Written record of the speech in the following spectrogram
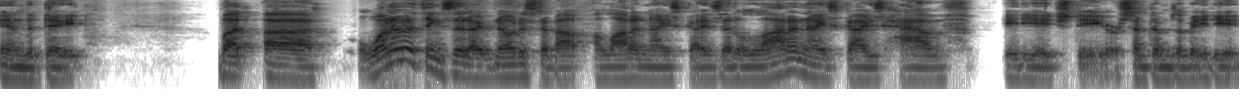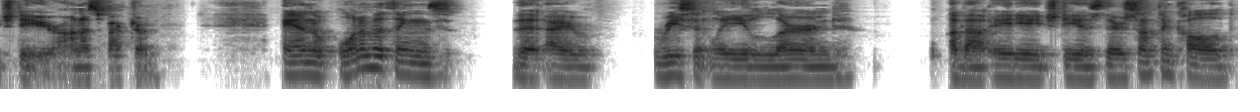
in the date. But uh, one of the things that I've noticed about a lot of nice guys that a lot of nice guys have ADHD or symptoms of ADHD or on a spectrum. And one of the things that I recently learned about ADHD is there's something called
